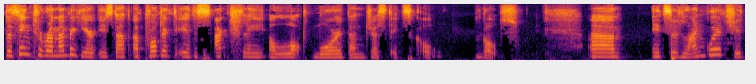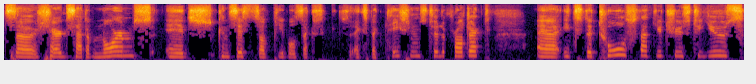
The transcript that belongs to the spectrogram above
the thing to remember here is that a project is actually a lot more than just its goal goals. Um, it's a language, it's a shared set of norms, it consists of people's ex expectations to the project, uh, it's the tools that you choose to use,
